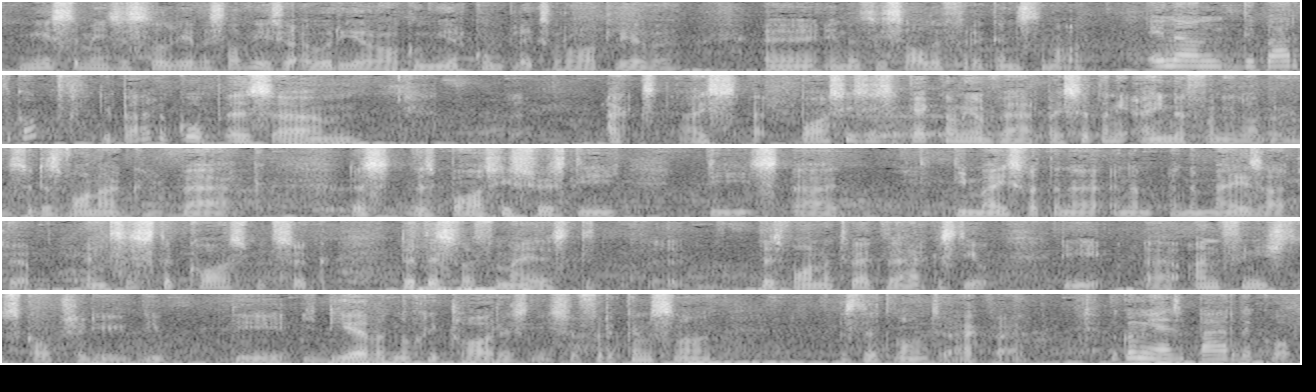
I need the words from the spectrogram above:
meeste mense se lewe sal wees hoe ouer jy raak hoe meer kompleks raak lewe. Uh en dit is dieselfde vir 'n kunstenaar. En dan die perdekop? Die perdekop is ehm um, ek hy's basies as jy kyk na die ontwerp, hy sit aan die einde van die labirint. So dis waarna ek werk. Dis dis basies soos die die uh die meis wat in 'n in 'n in 'n maze hardloop en sy stuk kaas moet soek. Dit is wat vir my is. Dit dis waarna toe ek werk is die die uh unfinished sculpture, die die die idee wat nog nie klaar is nie. So vir 'n kunstenaar is dit waarna toe ek werk. Hoekom jy 'n perdekop?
